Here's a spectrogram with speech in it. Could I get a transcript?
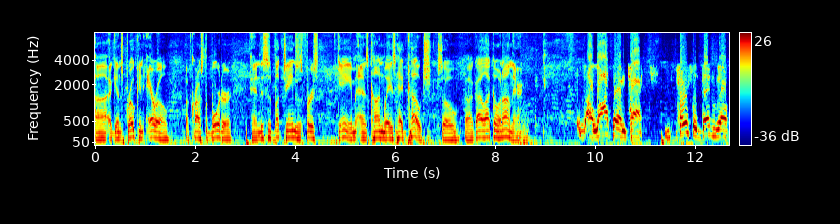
uh, against Broken Arrow across the border, and this is Buck James's first game as Conway's head coach. So uh, got a lot going on there. A lot to unpack. First with Bentonville,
